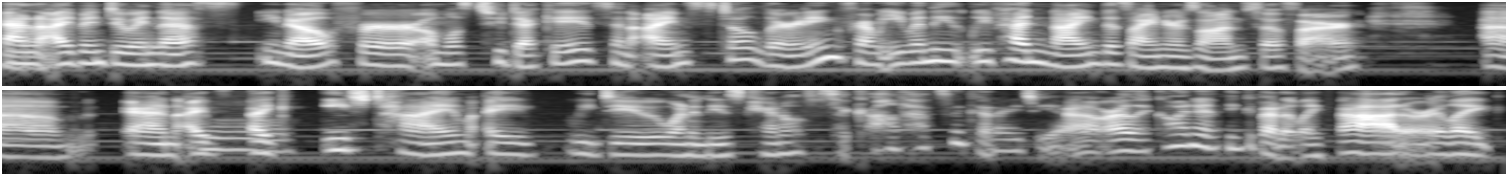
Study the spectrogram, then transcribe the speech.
and Yeah. I've been doing this, you know, for almost two decades, and I'm still learning from even the, we've had nine designers on so far. Um, and Mm. like each time I we do one of these panels, it's like, oh, that's a good idea, or like, oh, I didn't think about it like that, or like,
